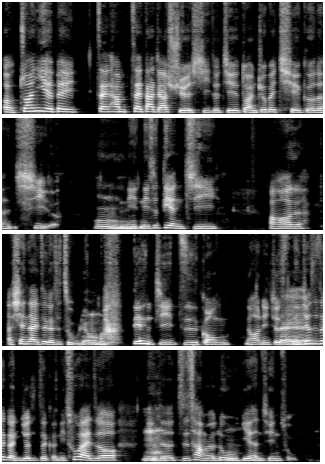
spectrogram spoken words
呃，专业被。在他们在大家学习的阶段就被切割的很细了。嗯，你你是电机，然后啊，现在这个是主流嘛？嗯、电机资工，然后你就是你就是这个，你就是这个。你出来之后，你的职场的路也很清楚，嗯、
